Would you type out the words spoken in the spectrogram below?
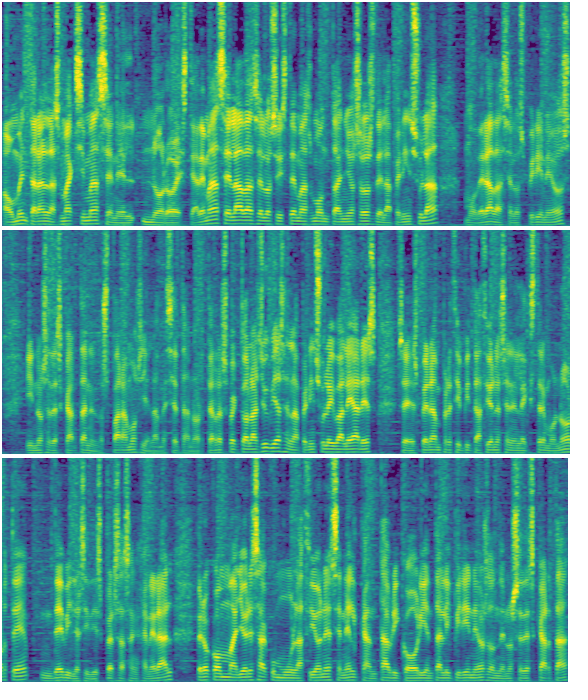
aumentarán las máximas en el noroeste. Además, heladas en los sistemas montañosos de la península, moderadas en los Pirineos y no se descartan en los páramos y en la meseta norte. Respecto a las lluvias, en la península y Baleares se esperan precipitaciones en el extremo norte, débiles y dispersas en general, pero con mayores acumulaciones en el Cantábrico Oriental y Pirineos, donde no se descarta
